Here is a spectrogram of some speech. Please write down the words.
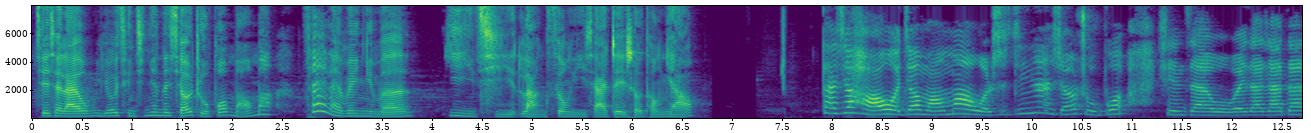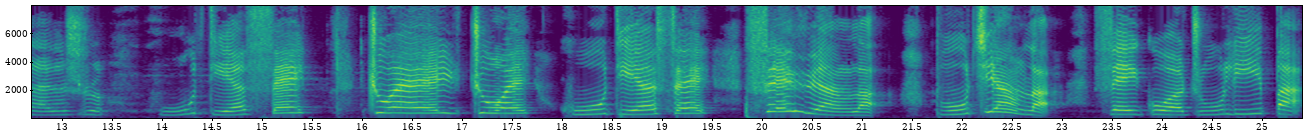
接下来我们有请今天的小主播毛毛，再来为你们一起朗诵一下这首童谣。大家好，我叫毛毛，我是今天的小主播。现在我为大家带来的是《蝴蝶飞》，追追蝴蝶飞，飞远了，不见了，飞过竹篱笆，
